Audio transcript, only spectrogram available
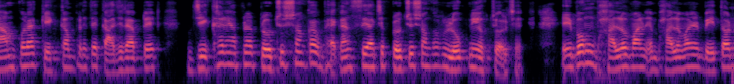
নামকরা কেক কোম্পানিতে কাজের আপডেট যেখানে আপনার প্রচুর সংখ্যক ভ্যাকান্সি আছে, প্রচুর সংখ্যক লোক নিয়োগ চলছে এবং ভালো মানে ভালো মানের বেতন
